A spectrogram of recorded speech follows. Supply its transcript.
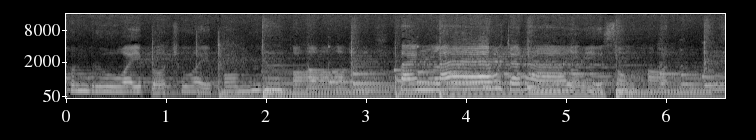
คนรวยโปรดช่วยผมก่อน แต่งแล้วจะได้ส่งผ่อน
